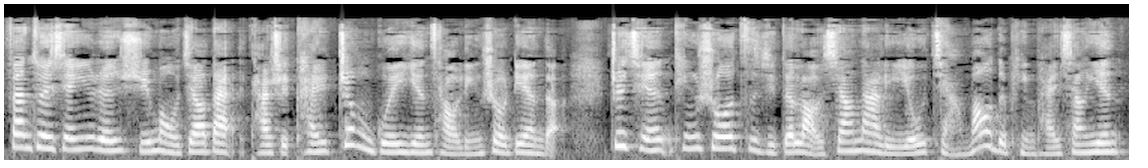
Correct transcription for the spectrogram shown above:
犯罪嫌疑人徐某交代，他是开正规烟草零售店的。之前听说自己的老乡那里有假冒的品牌香烟，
